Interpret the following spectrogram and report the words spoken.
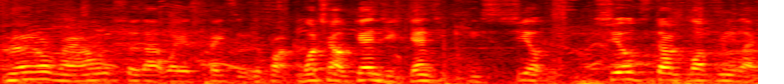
turn around so that way it's facing the front. Watch out, Genji, Genji, he shields. Shields don't block melee.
